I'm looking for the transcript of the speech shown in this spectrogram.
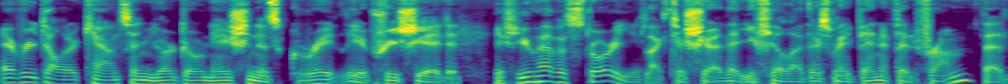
Every dollar counts and your donation is greatly appreciated. If you have a story you'd like to share that you feel others may benefit from, that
